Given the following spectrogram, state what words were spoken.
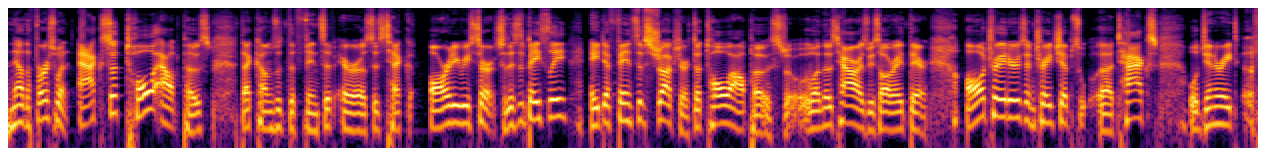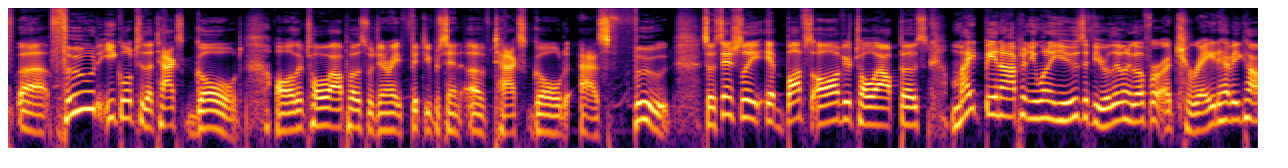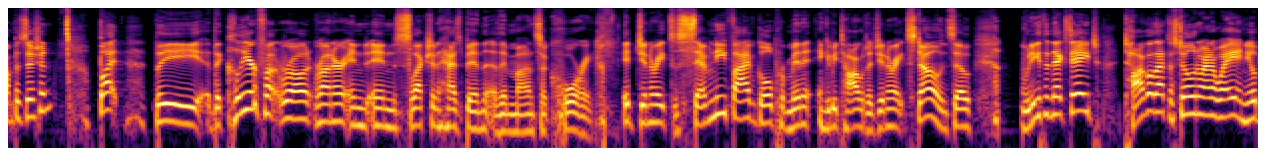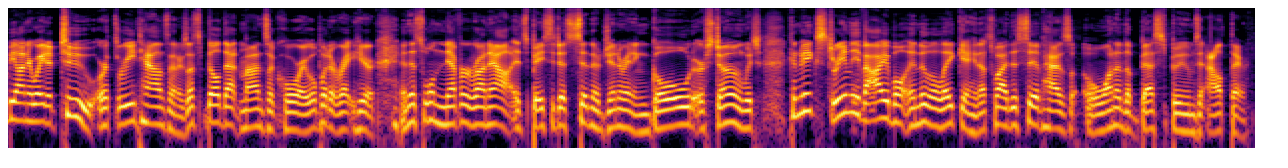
Now, the first one acts a toll outpost that comes with defensive arrows. This tech already researched. So, this is basically a defensive structure. It's a toll outpost, one of those towers we saw right there. All traders and trade ships uh, tax will generate uh, food equal to the tax gold. All their toll outposts will generate 50% of tax gold as food. So, essentially, it buffs all of your toll outposts. Might be an option you want to use if you really want to go for a trade heavy composition. But the the clear front runner in, in selection has been the Mansa Quarry. It generates 75 gold per minute and can be toggled to generate stone. So when you get to the next stage, toggle that to stone right away and you'll be on your way to two or three town centers. Let's build that Mansa Quarry. We'll put it right here. And this will never run out. It's basically just sitting there generating gold or stone, which can be extremely valuable into the late game. That's why this Civ has one of the best booms out there.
